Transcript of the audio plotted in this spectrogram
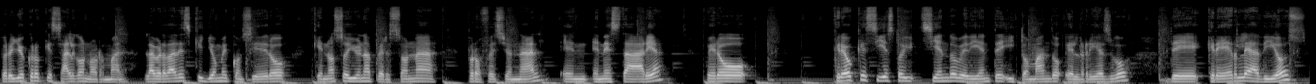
pero yo creo que es algo normal. La verdad es que yo me considero que no soy una persona profesional en, en esta área pero creo que sí estoy siendo obediente y tomando el riesgo de creerle a Dios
